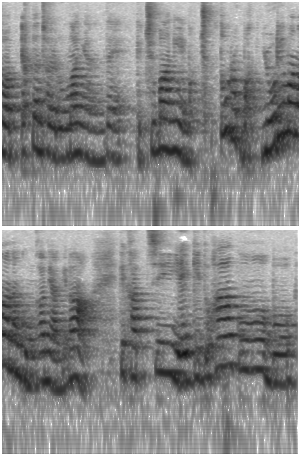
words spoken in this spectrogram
그래서 약간 저의 로망이었는데 주방이 막 죽도록 막 요리만 하는 공간이 아니라 이렇게 같이 얘기도 하고 뭐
